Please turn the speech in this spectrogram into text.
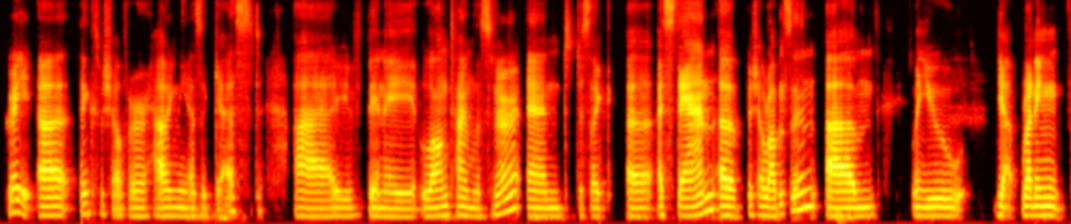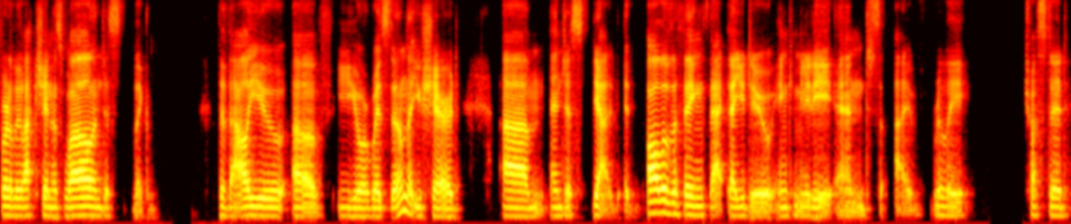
Great. Uh, thanks, Michelle, for having me as a guest. I've been a long-time listener and just like uh, a stan of Michelle Robinson. Um, when you, yeah, running for the election as well, and just like the value of your wisdom that you shared um, and just yeah it, all of the things that that you do in community and i've really trusted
